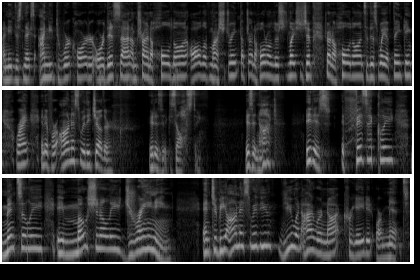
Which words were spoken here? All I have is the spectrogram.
I need this next, I need to work harder, or this side, I'm trying to hold on all of my strength, I'm trying to hold on to this relationship, trying to hold on to this way of thinking, right? And if we're honest with each other, it is exhausting. Is it not? It is physically, mentally, emotionally draining and to be honest with you, you and I were not created or meant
